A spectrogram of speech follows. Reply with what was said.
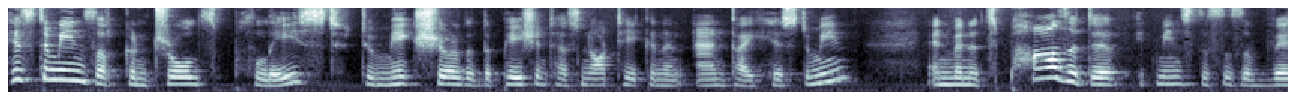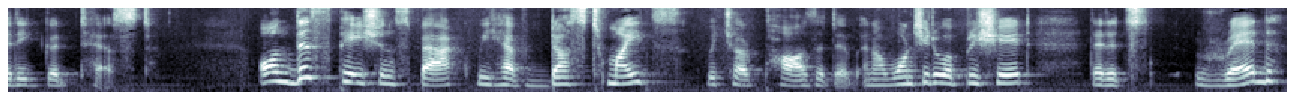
Histamines are controls placed to make sure that the patient has not taken an antihistamine. And when it's positive, it means this is a very good test. On this patient's back, we have dust mites, which are positive. And I want you to appreciate that it's red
